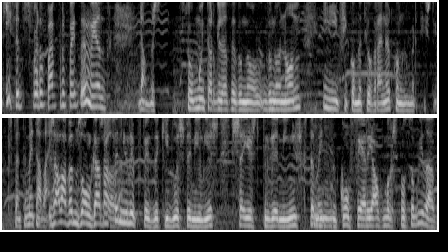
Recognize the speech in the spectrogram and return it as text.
que ia disfarçar perfeitamente. Não, mas sou muito orgulhosa do meu, do meu nome e ficou Matilde Breiner como nome artístico. Portanto, também está bem. Já lá vamos ao legado Já da família, porque tens aqui duas famílias cheias de pergaminhos que também Uhum. te conferem alguma responsabilidade.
